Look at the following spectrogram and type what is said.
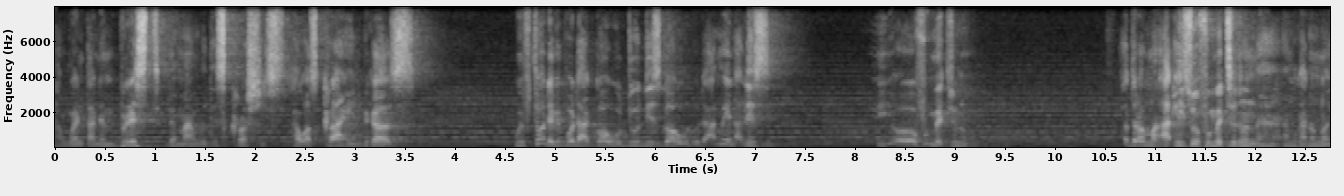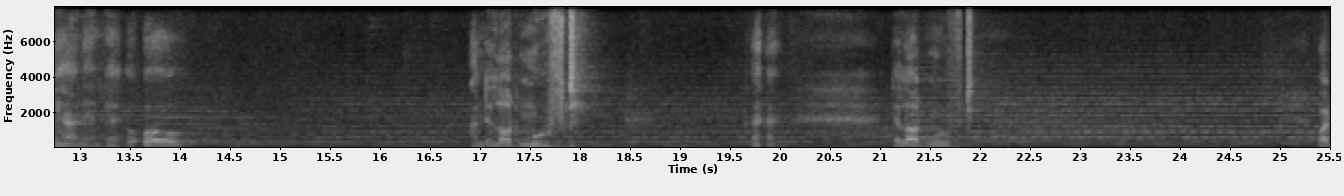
and went and embraced the man with his crushes. I was crying because we've told the people that God will do this, God will do that. I mean, at least. At least. I'm to know them. Eh? Oh, oh. And the Lord moved. the Lord moved. But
